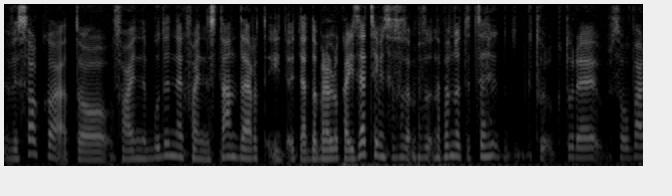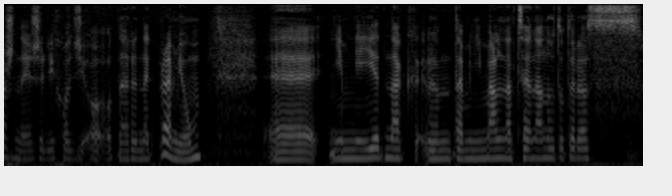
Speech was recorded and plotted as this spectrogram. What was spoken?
wysoko, a to fajny budynek, fajny standard i, i ta dobra lokalizacja, więc to są na pewno te cechy, które są ważne, jeżeli chodzi o, o ten rynek premium. E, niemniej jednak ta minimalna cena, no to teraz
